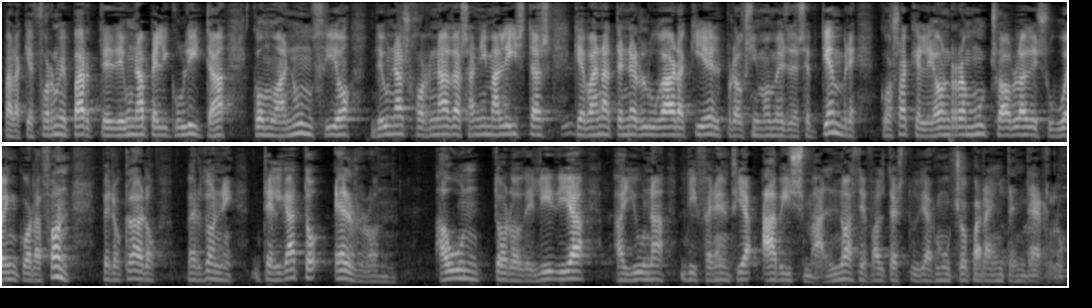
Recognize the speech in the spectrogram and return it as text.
para que forme parte de una peliculita como anuncio de unas jornadas animalistas que van a tener lugar aquí el próximo mes de septiembre, cosa que le honra mucho, habla de su buen corazón. Pero claro, perdone, del gato Elrond a un toro de Lidia hay una diferencia abismal. No hace falta estudiar mucho para entenderlo.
